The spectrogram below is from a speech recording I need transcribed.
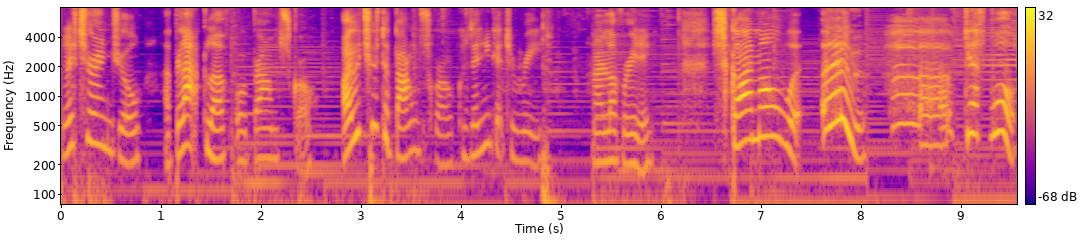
glittering jewel, a black glove, or a bound scroll? I would choose the bound scroll because then you get to read, and I love reading. Sky wood. Oh, guess what?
